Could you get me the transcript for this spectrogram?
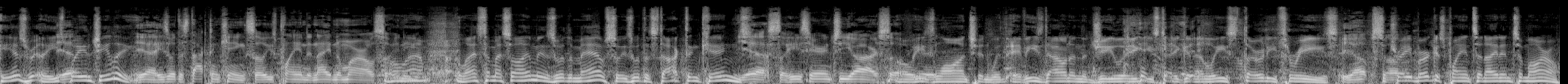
He is really. He's Yeah. playing G League. Yeah, he's with the Stockton Kings, so he's playing tonight and tomorrow. So Oh. Uh, Last time I saw him, he was with the Mavs, so he's with the Stockton Kings. yeah, so he's here in GR. So Oh, he's launching with. If he's down in the G League, he's taking at least thirty threes. Yep, So, so- Trey Burke is playing tonight and tomorrow.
